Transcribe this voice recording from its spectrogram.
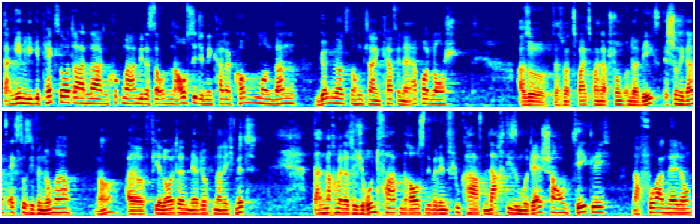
Dann gehen wir in die Gepäcksorteanlagen, gucken mal an, wie das da unten aussieht in den Katakomben und dann gönnen wir uns noch einen kleinen Kaffee in der Airport Lounge. Also, das war zwei, zweieinhalb Stunden unterwegs. Ist schon eine ganz exklusive Nummer. Ne? Also vier Leute, mehr dürfen da nicht mit. Dann machen wir natürlich Rundfahrten draußen über den Flughafen nach diesem Modellschauen täglich nach Voranmeldung,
